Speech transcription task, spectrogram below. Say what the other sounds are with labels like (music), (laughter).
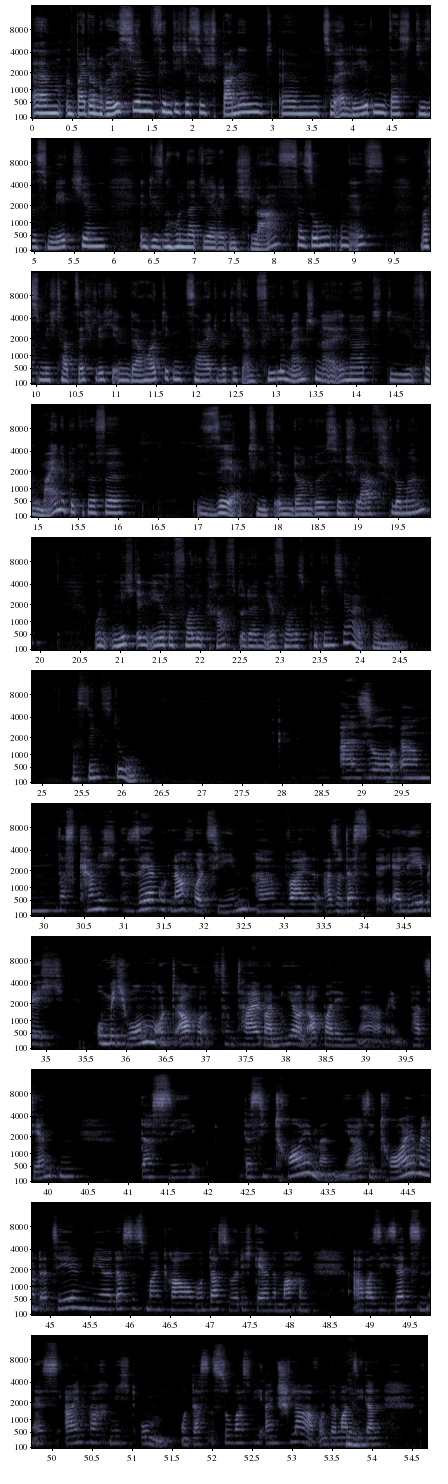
Ähm, und bei Dornröschen finde ich das so spannend ähm, zu erleben, dass dieses Mädchen in diesen hundertjährigen Schlaf versunken ist, was mich tatsächlich in der heutigen Zeit wirklich an viele Menschen erinnert, die für meine Begriffe sehr tief im Dornröschenschlaf schlummern und nicht in ihre volle Kraft oder in ihr volles Potenzial kommen. Was denkst du? Also ähm, das kann ich sehr gut nachvollziehen, ähm, weil also das erlebe ich um mich rum und auch zum Teil bei mir und auch bei den äh, Patienten, dass sie dass sie träumen, ja, sie träumen und erzählen mir, das ist mein Traum und das würde ich gerne machen, aber sie setzen es einfach nicht um. Und das ist sowas wie ein Schlaf. Und wenn man Ja. sie dann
